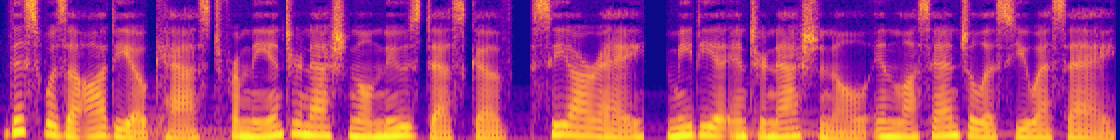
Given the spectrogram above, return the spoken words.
This was a audiocast from the international news desk of CRA Media International in Los Angeles, USA.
